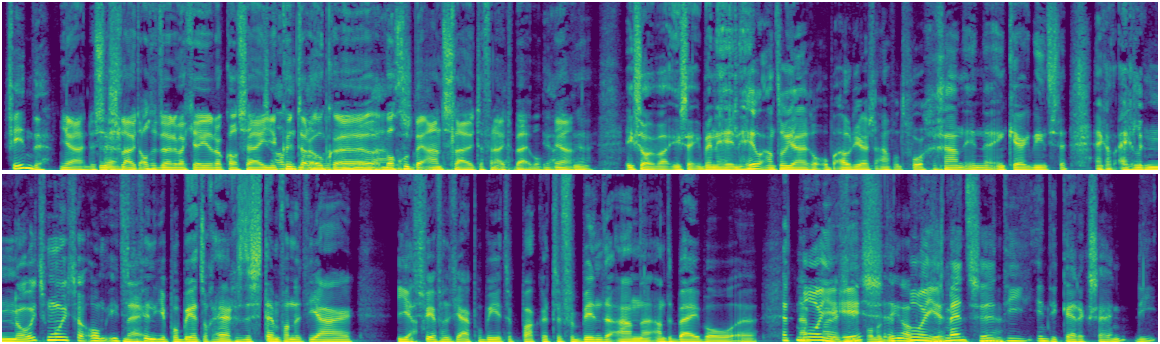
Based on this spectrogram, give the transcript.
vinden. Ja, dus er Ja. sluit altijd, wat je eerder ook al zei, je kunt er ook eh, wel goed bij sluiten. aansluiten vanuit Ja. de Bijbel. Ja. Ja. Ja. Ik, zou wel, ik, zeg, ik ben een heel aantal jaren op oudejaarsavond voorgegaan in, in kerkdiensten. En ik had eigenlijk nooit moeite om iets Nee. te vinden. Je probeert toch ergens de stem van het jaar, Ja. de sfeer van het jaar probeer je te pakken, te verbinden aan, eh, aan de Bijbel. eh. Het mooie is, het mooie is mensen Ja. die in de kerk zijn, die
